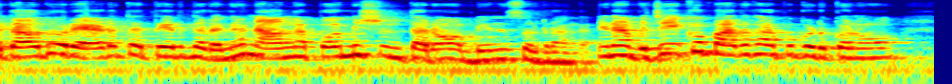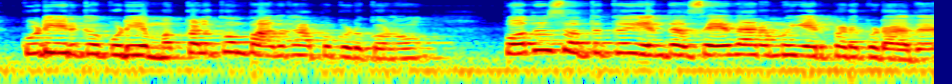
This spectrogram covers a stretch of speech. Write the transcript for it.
ஏதாவது ஒரு இடத்த தேர்ந்தெடுங்க நாங்க பெர்மிஷன் தரோம் அப்படின்னு சொல்றாங்க. ஏன்னா விஜய்க்கும் பாதுகாப்பு கொடுக்கணும் குடியிருக்கக்கூடிய மக்களுக்கும் பாதுகாப்பு கொடுக்கணும். பொது சொத்துக்கு எந்த சேதாரமும் ஏற்படக்கூடாது.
